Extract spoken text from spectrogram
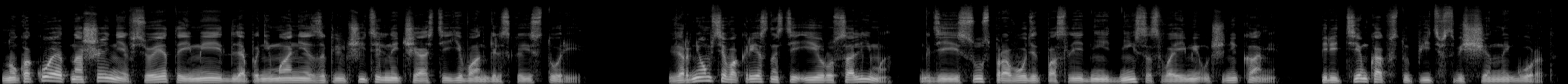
Но какое отношение все это имеет для понимания заключительной части евангельской истории? Вернемся в окрестности Иерусалима, где Иисус проводит последние дни со своими учениками, перед тем, как вступить в священный город.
